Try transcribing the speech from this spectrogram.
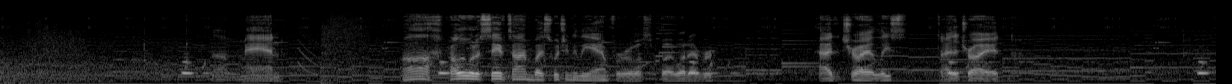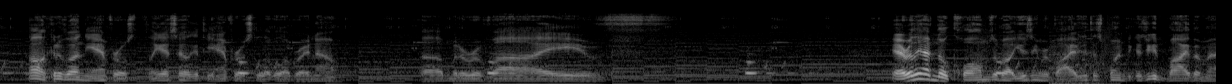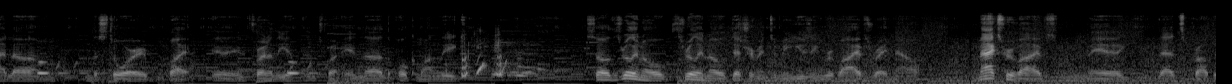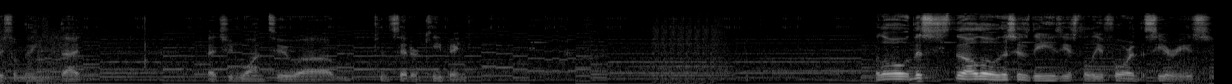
Oh man. Ah, probably would have saved time by switching to the Ampharos, but whatever. Had to try at least. I Had to try it. Oh, I could have gotten the Ampharos. I guess I'll get the Ampharos to level up right now. Uh, I'm gonna revive. Yeah, I really have no qualms about using revives at this point because you can buy them at um, the store, but in front of the in, front, in uh, the Pokemon League. So there's really no there's really no detriment to me using revives right now. Max revives, that's probably something that that you'd want to um, consider keeping. Although this, although this is the easiest to leave for in the series.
